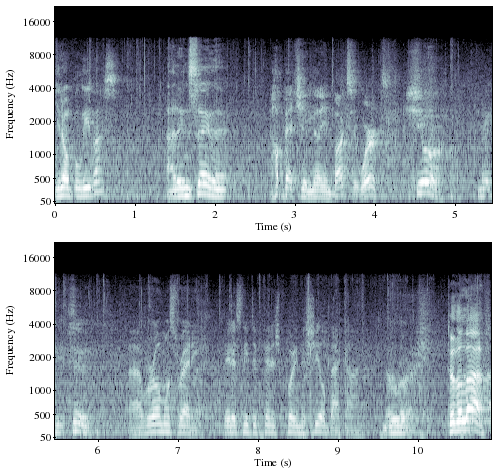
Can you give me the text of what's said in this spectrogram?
you don't believe us? I didn't say that. I'll bet you a million bucks it works. Sure. Make it two. Uh, we're almost ready. They just need to finish putting the shield back on. No rush. To the left.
